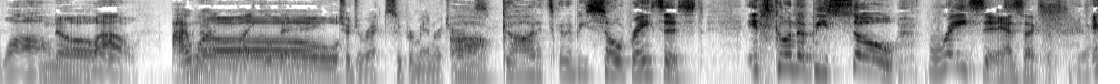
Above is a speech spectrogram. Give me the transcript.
Wow. No. Wow. I want no. Michael Bay to direct Superman Returns. Oh God, it's gonna be so racist. It's gonna be so racist And sexist. Yeah.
